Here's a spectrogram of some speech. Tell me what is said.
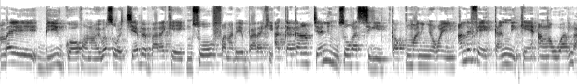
an b'a ye bi gɔɔ kɔnɔ i b'a sɔrɔ cɛɛ bɛ baara kɛ muso fana bɛ baara kɛ a ka kan cɛɛ ni muso ka sigi ka kuma ni ɲɔgɔn ye an be fɛ kan ne kɛ an ka wari la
